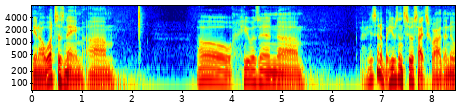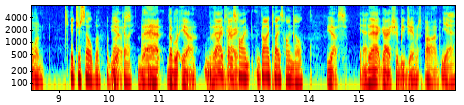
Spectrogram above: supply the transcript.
You know what's his name? Um, oh, he was in. Um, he's in a. He was in Suicide Squad, the new one. Idris Elba, the black yes, guy. that the bla- yeah. The guy plays Heim, the guy plays Heimdall. Yes, Yeah. that guy should be James Bond. Yeah,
